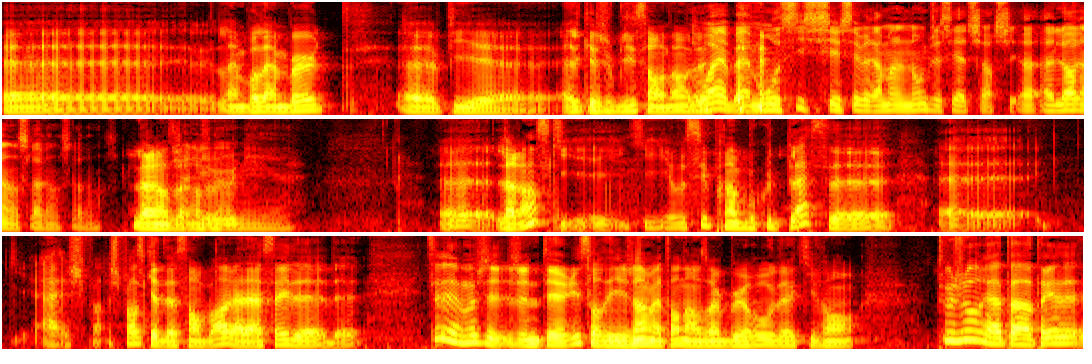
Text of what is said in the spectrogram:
euh, Lambo Lambert, euh, puis euh, elle que j'oublie son nom, là. Ouais, ben moi aussi, c'est c'est vraiment le nom que j'essayais de chercher. Euh, Laurence, Laurence, Laurence. Laurence, Laurence, oui, mes, Laurence, qui, qui aussi prend beaucoup de place, je, pense- je pense que de son bord, elle essaie de... de- Tu sais, moi, j'ai j'ai une théorie sur des gens, mettons, dans un bureau, là, qui vont toujours être en train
